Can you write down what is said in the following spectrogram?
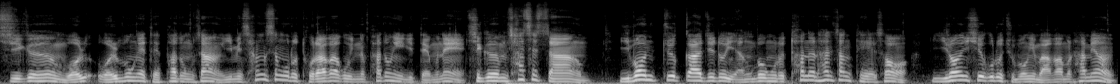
지금 월, 월봉의 대파동상 이미 상승으로 돌아가고 있는 파동이기 때문에 지금 사실상 이번 주까지도 양봉으로 턴을 한 상태에서 이런 식으로 주봉이 마감을 하면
